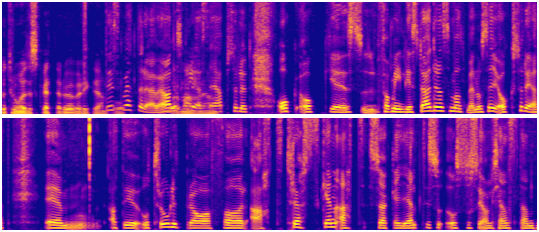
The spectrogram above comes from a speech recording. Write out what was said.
Förtroendet skvätter över lite grann Det skvätter över, ja det de skulle jag säga, absolut. Och, och eh, familjestödjaren som har varit med, de säger också det att, ehm, att det är otroligt bra för att tröskeln att söka hjälp till so- hos socialtjänsten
